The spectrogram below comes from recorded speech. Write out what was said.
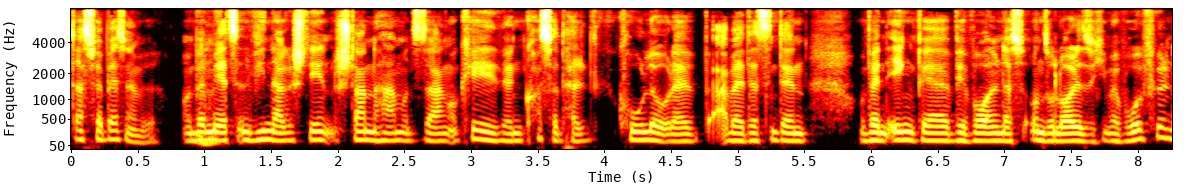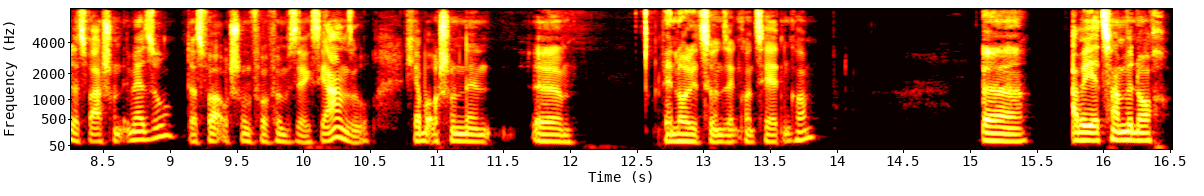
das verbessern wir. Und wenn wir jetzt in Wien da gestehen, gestanden haben und zu sagen, okay, dann kostet halt Kohle oder, aber das sind denn, und wenn irgendwer, wir wollen, dass unsere Leute sich immer wohlfühlen, das war schon immer so, das war auch schon vor fünf, sechs Jahren so. Ich habe auch schon, dann, äh, wenn Leute zu unseren Konzerten kommen. Äh, aber jetzt haben wir noch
